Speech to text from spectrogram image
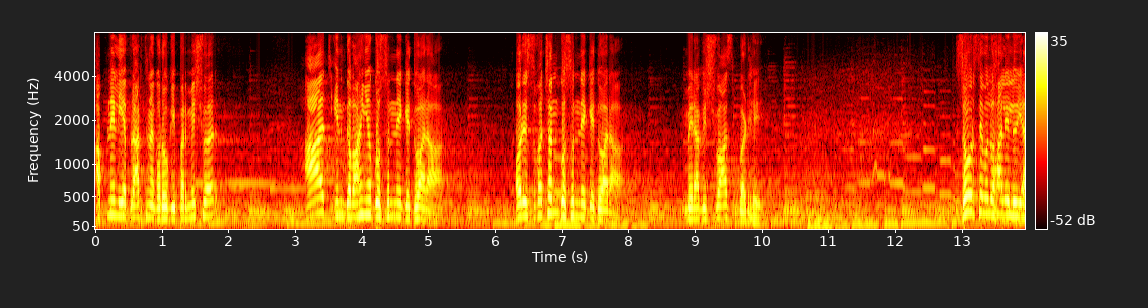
अपने लिए प्रार्थना करो कि परमेश्वर, आज इन गवाहियों को सुनने के द्वारा और इस वचन को सुनने के द्वारा मेरा विश्वास बढ़े। ज़ोर से बोलो, हालेलुया।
